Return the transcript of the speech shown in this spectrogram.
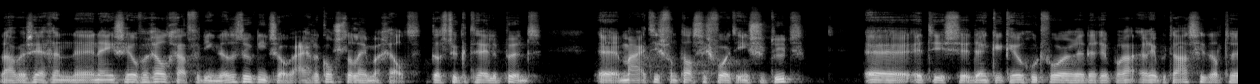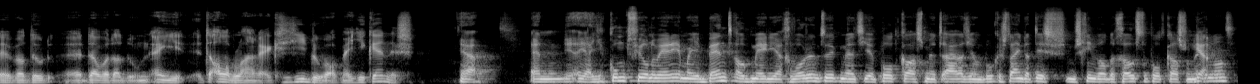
laten we zeggen, eh, ineens heel veel geld gaat verdienen. Dat is natuurlijk niet zo. Eigenlijk kost het alleen maar geld. Dat is natuurlijk het hele punt. Uh, maar het is fantastisch voor het instituut. Uh, het is denk ik heel goed voor de reputatie dat, wat doet, dat we dat doen. En je, het allerbelangrijkste is, je doet wat met je kennis. Ja, en ja, je komt veel naar media, maar je bent ook media geworden natuurlijk met je podcast met Arjan Boekenstein. Dat is misschien wel de grootste podcast van ja. Nederland.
